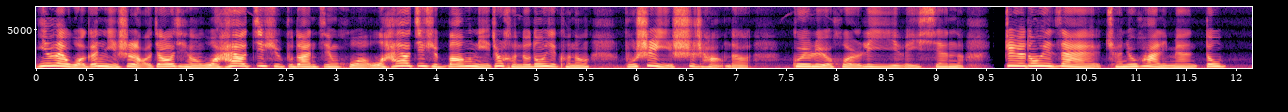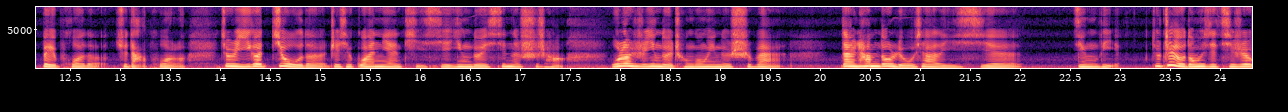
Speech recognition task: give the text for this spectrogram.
因为我跟你是老交情，我还要继续不断进货，我还要继续帮你，就是很多东西可能不是以市场的规律或者利益为先的，这些东西在全球化里面都被迫的去打破了，就是一个旧的这些观念体系应对新的市场，无论是应对成功应对失败，但是他们都留下了一些经历，就这个东西其实。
